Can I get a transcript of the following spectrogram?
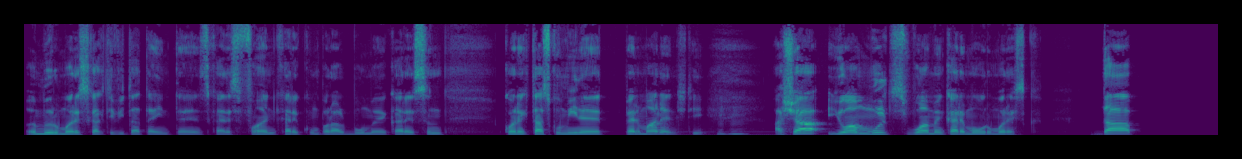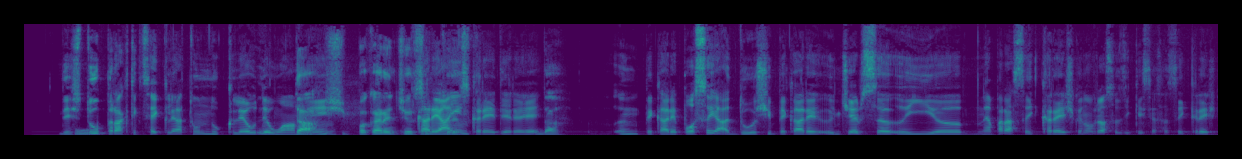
îmi urmăresc activitatea intens, care sunt fani, care cumpără albume, care sunt conectați cu mine permanent, știi? Mhm. Așa, eu am mulți oameni care mă urmăresc. Dar Deci tu, practic, ți-ai creat un nucleu de da, oameni și pe care în încerc care să ai cresc. încredere, Da. În, pe care poți să-i aduci și pe care încerci să îi, uh, nu neapărat să-i crești, că nu vreau să zic chestia asta să-i crești,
